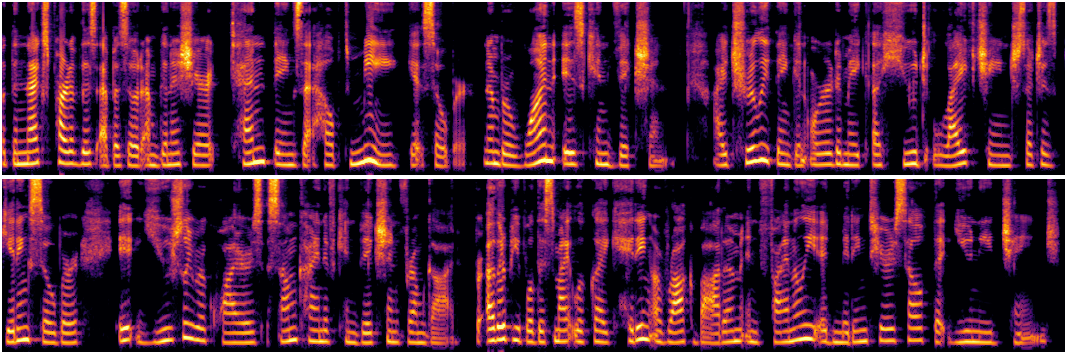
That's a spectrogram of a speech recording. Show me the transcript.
But the next part of this episode, I'm going to share 10 things that helped me get sober. Number one is conviction. I truly think in order to make a huge life change, such as getting sober, it usually requires some kind of conviction from God. For other people, this might look like hitting a rock bottom and finally admitting to yourself that you need change.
